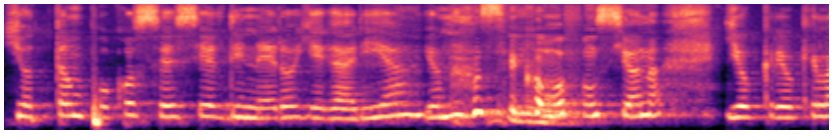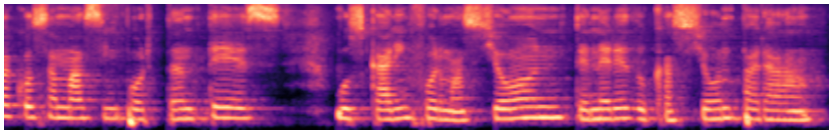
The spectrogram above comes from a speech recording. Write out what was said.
Yo tampoco sé si el dinero llegaría, yo no sé cómo funciona. Yo creo que la cosa más importante es buscar información, tener educación para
